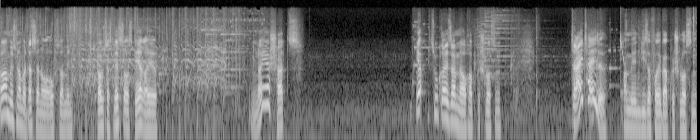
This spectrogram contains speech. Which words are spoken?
Ja, müssen aber das dann noch aufsammeln. Glaube ich, das letzte aus der Reihe. Neuer Schatz. Ja, Zugreise haben wir auch abgeschlossen. Drei Teile haben wir in dieser Folge abgeschlossen.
